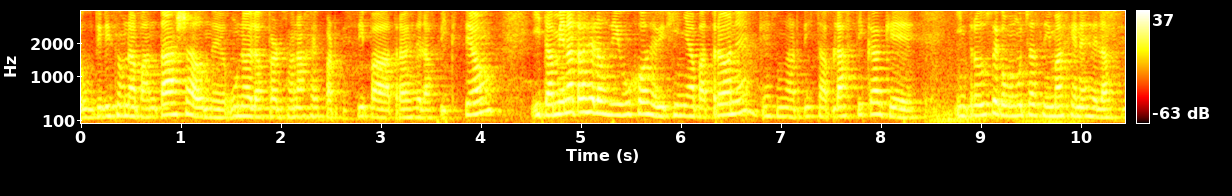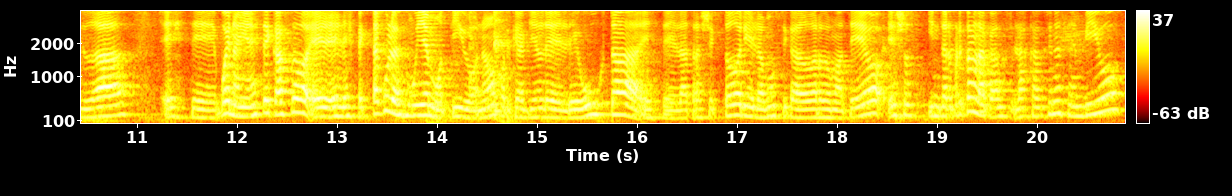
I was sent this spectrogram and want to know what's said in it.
utiliza una pantalla donde uno de los personajes participa a través de la ficción y también a través de los dibujos de Virginia Patrone, que es una artista plástica que introduce como muchas imágenes de la ciudad. Este, bueno, y en este caso el, espectáculo es muy emotivo, ¿no? Porque a quien le, gusta este, la trayectoria y la música de Eduardo Mateo, ellos interpretan las canciones en vivo,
